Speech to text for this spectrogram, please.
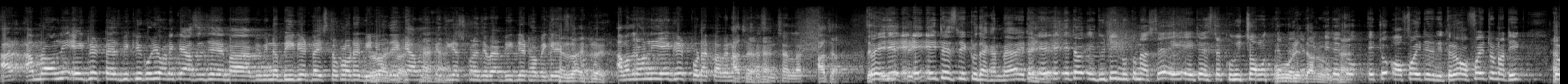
আর আমরা অনলি এ গ্রেড টাইলস বিক্রি করি অনেকে আছে যে বিভিন্ন বি গ্রেড বা স্টক লটের ভিডিও দেখে আমাদেরকে হ্যাঁ, জিজ্ঞেস করে যে বি গ্রেড হবে কি. আমাদের অনলি এ গ্রেড প্রোডাক্ট পাবেন আচ্ছা, আপনার কাছে হ্যাঁ। ইনশাআল্লাহ আচ্ছা। তো এই যে এই- টেস্ট একটু দেখান ভাই। এটা এটা এই দুটোই নতুন আসছে। এই এই টেস্টটা খুবই চমৎকার। এটা একটু হ্যাঁ। একটু অফ হোয়াইটের ভিতরে। অফ হোয়াইটও না ঠিক তো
